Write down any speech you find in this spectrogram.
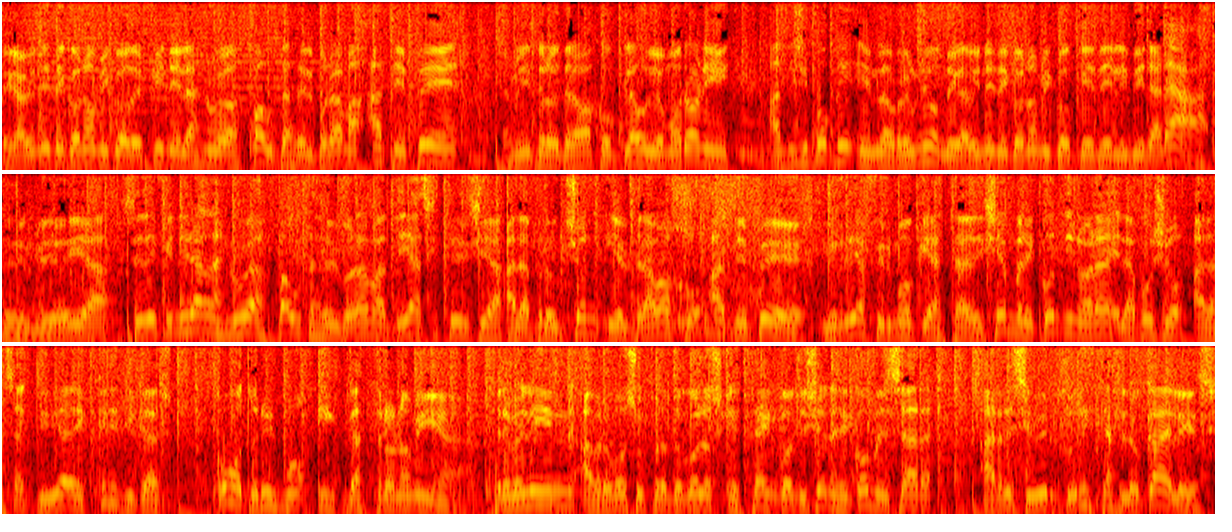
El Gabinete Económico define las nuevas pautas del programa ATP. El ministro de Trabajo, Claudio Moroni, anticipó que en la reunión de Gabinete Económico que deliberará desde el mediodía, se definirán las nuevas pautas del programa de asistencia a la producción y el trabajo ATP y reafirmó que hasta diciembre continuará el apoyo a las actividades críticas como turismo y gastronomía. Trevelín aprobó sus protocolos y está en condiciones de comenzar a recibir turistas locales.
